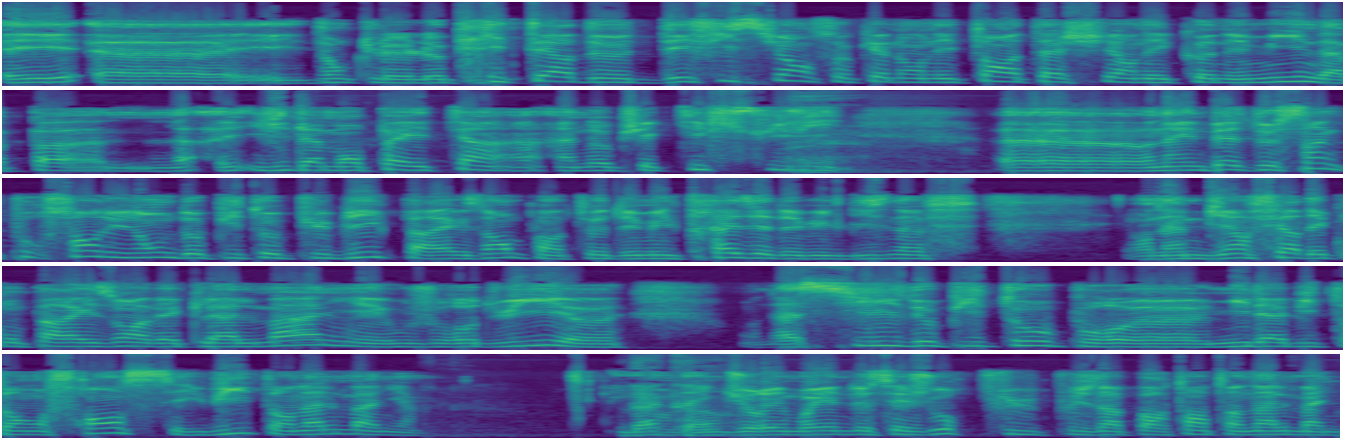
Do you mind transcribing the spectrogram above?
Et, euh, et donc le, le critère de déficience auquel on est tant attaché en économie n'a pas n'a évidemment pas été un, un objectif suivi. Euh, on a une baisse de 5% du nombre d'hôpitaux publics, par exemple, entre 2013 et 2019. Et on aime bien faire des comparaisons avec l'Allemagne. Et aujourd'hui, euh, on a 6 lits d'hôpitaux pour euh, 1000 habitants en France, c'est 8 en Allemagne. Et on a une durée moyenne de séjour plus, plus importante en Allemagne.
